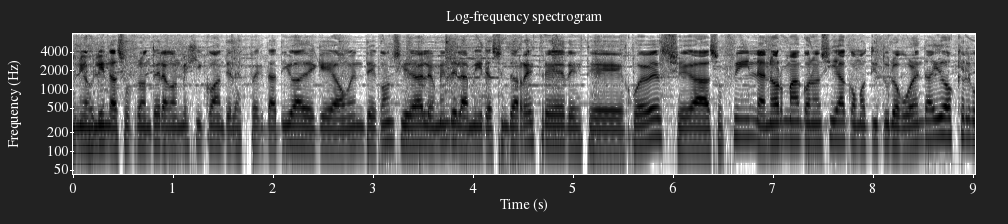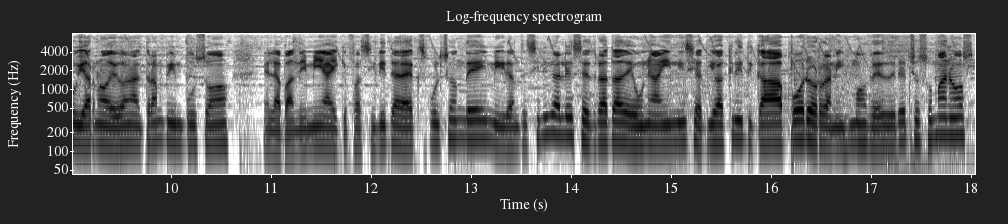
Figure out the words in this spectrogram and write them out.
Unidos blinda su frontera con México ante la expectativa de que aumente considerablemente la migración terrestre de este jueves. Llega a su fin la norma conocida como Título 42 que el gobierno de Donald Trump impuso en la pandemia y que facilita la expulsión de inmigrantes ilegales. Se trata de una iniciativa criticada por organismos de derechos humanos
